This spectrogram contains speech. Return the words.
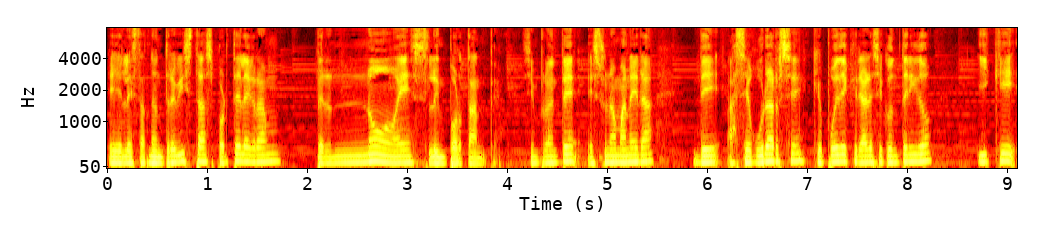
Él está dando entrevistas por Telegram, pero no es lo importante. Simplemente es una manera de asegurarse que puede crear ese contenido y que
